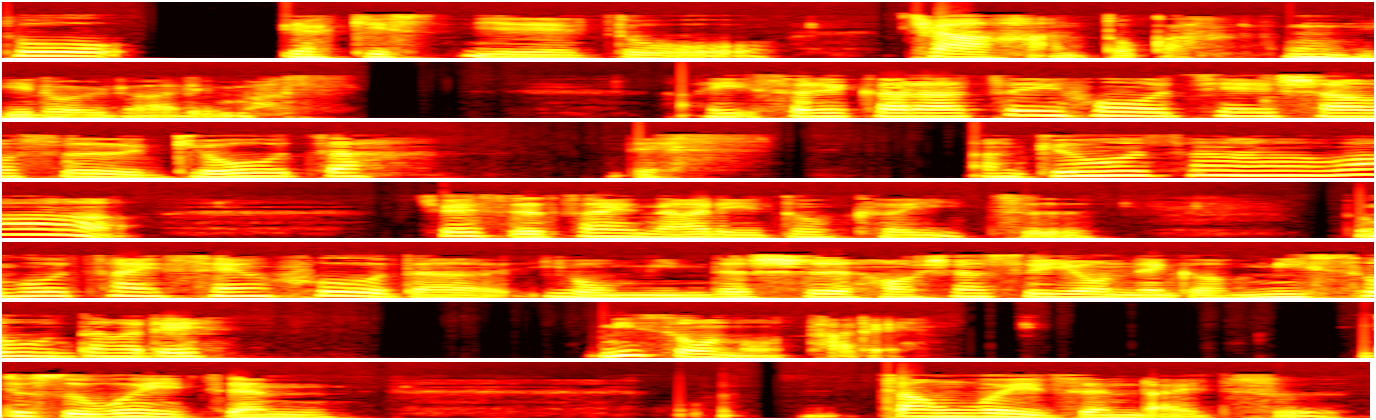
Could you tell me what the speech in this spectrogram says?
と、焼き、えっ、ー、と、チャーハンとか、うん、いろいろあります。はい。それから、最後介紹是餃子です。啊，餃子は、确实在哪里都可以吃？不过在仙户的有名的是，好像是用那个味噌だれ、味噌のタレ。就是味噌、蘸味噌来吃。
